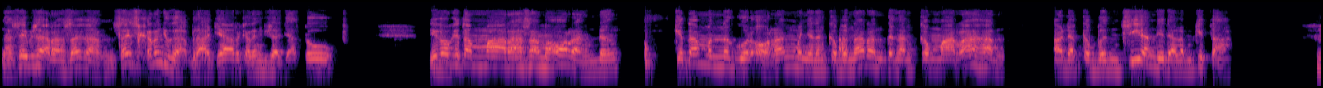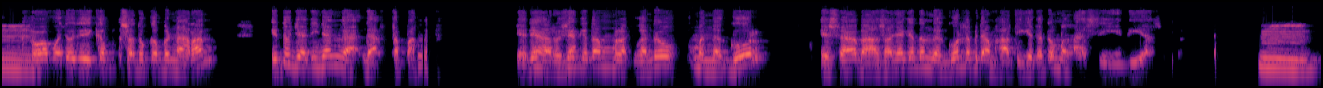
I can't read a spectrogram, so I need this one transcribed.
Nah, saya bisa rasakan. Saya sekarang juga belajar, kadang bisa jatuh. Jadi kalau kita marah sama orang dan kita menegur orang menyerang kebenaran dengan kemarahan, ada kebencian di dalam kita. Hmm. Bahwa itu jadi ke, suatu kebenaran, itu jadinya nggak nggak tepat. Jadi harusnya kita melakukan itu menegur, istilah bahasanya kita menegur tapi dalam hati kita tuh mengasihi dia. Hmm.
